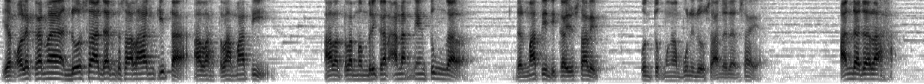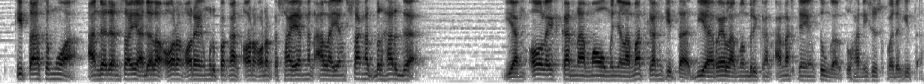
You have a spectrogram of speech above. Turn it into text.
yang oleh karena dosa dan kesalahan kita Allah telah mati. Allah telah memberikan anaknya yang tunggal dan mati di kayu salib untuk mengampuni dosa Anda dan saya. Anda adalah kita semua, Anda dan saya adalah orang-orang yang merupakan orang-orang kesayangan Allah yang sangat berharga. Yang oleh karena mau menyelamatkan kita, dia rela memberikan anaknya yang tunggal, Tuhan Yesus kepada kita.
